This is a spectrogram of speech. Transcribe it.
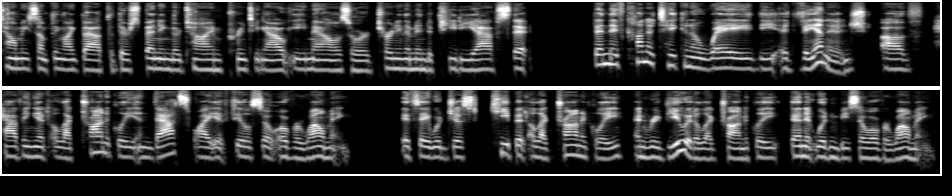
tell me something like that, that they're spending their time printing out emails or turning them into PDFs, that then they've kind of taken away the advantage of having it electronically. And that's why it feels so overwhelming. If they would just keep it electronically and review it electronically, then it wouldn't be so overwhelming.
